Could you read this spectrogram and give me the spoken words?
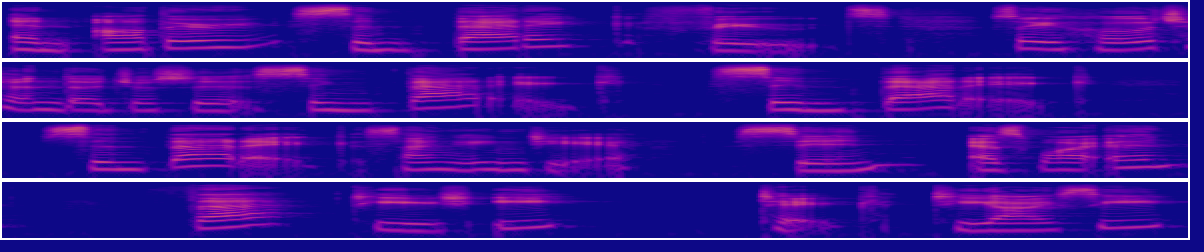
And other synthetic foods。所以合成的就是 synthetic，synthetic，synthetic 三个音节，syn s y n the t h e tic t i c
